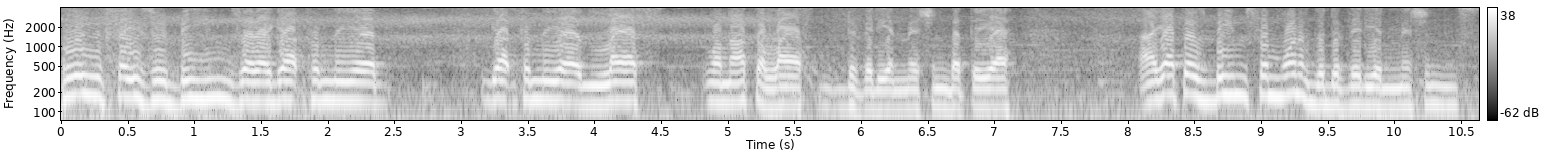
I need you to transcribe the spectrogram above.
blue phaser beams that I got from the, uh, got from the, uh, last, well, not the last Devidian mission, but the, uh, I got those beams from one of the Devidian missions.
